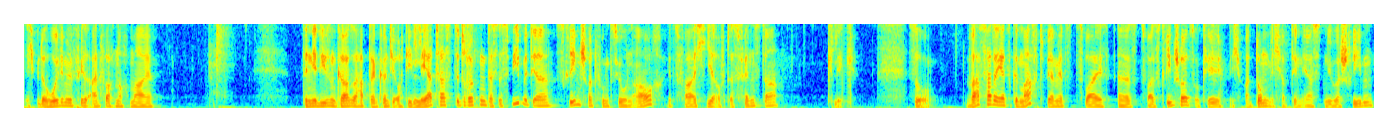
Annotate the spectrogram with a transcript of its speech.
ich wiederhole den Befehl einfach nochmal. Wenn ihr diesen Cursor habt, dann könnt ihr auch die Leertaste drücken. Das ist wie mit der Screenshot-Funktion auch. Jetzt fahre ich hier auf das Fenster. Klick. So, was hat er jetzt gemacht? Wir haben jetzt zwei, äh, zwei Screenshots. Okay, ich war dumm, ich habe den ersten überschrieben.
